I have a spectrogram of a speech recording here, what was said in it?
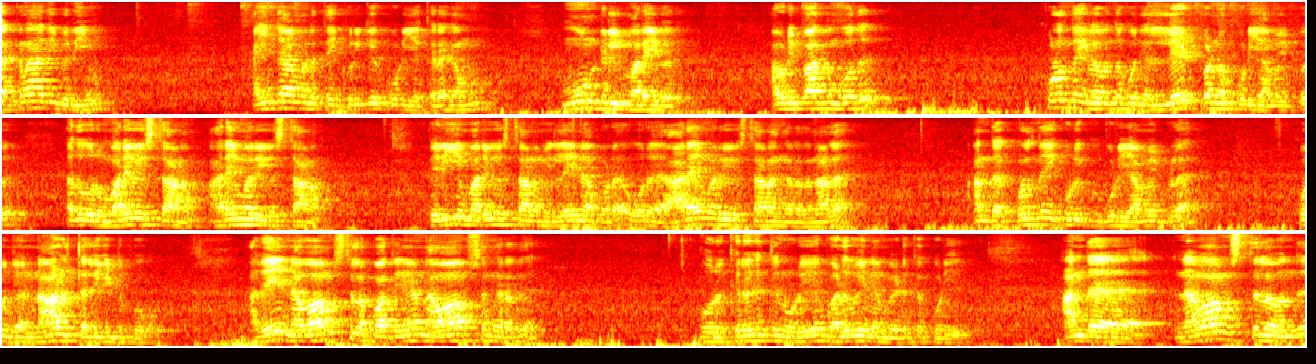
லக்னாதிபதியும் ஐந்தாம் இடத்தை குறிக்கக்கூடிய கிரகமும் மூன்றில் மறைவது. அப்படி பார்க்கும்போது குழந்தைகளை வந்து கொஞ்சம் லேட் பண்ணக்கூடிய அமைப்பு அது ஒரு மறைவு ஸ்தானம் அரைமறைவு ஸ்தானம். பெரிய மறைவு ஸ்தானம் இல்லைன்னா கூட ஒரு அரைமறைவு ஸ்தானங்கிறதுனால அந்த குழந்தையை கொடுக்கக்கூடிய அமைப்பில் கொஞ்சம் நாள் தள்ளிக்கிட்டு போகும். அதே நவாம்சத்தில் பார்த்தீங்கன்னா நவாம்சங்கிறது ஒரு கிரகத்தினுடைய வலுவை நம்ம எடுக்கக்கூடியது. அந்த நவாம்சத்தில் வந்து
